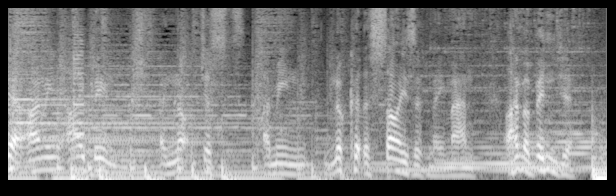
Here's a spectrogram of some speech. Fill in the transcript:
Yeah, I mean, I binge, and not just. I mean, look at the size of me, man. I'm a binger.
